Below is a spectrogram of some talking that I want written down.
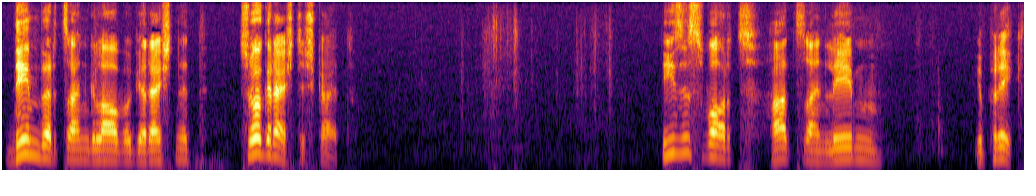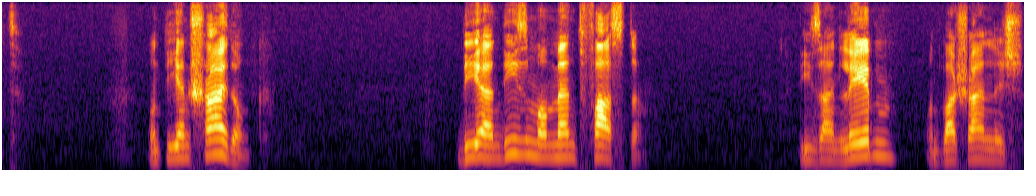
dem wird sein Glaube gerechnet zur Gerechtigkeit. Dieses Wort hat sein Leben geprägt. Und die Entscheidung, die er in diesem Moment fasste, die sein Leben und wahrscheinlich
